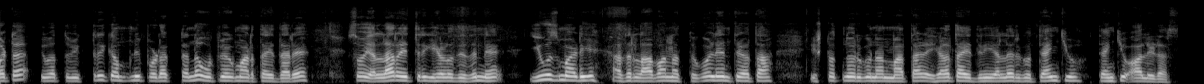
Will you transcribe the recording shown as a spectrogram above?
ಬಟ್ ಇವತ್ತು ವಿಕ್ಟ್ರಿ ಕಂಪ್ನಿ ಪ್ರಾಡಕ್ಟನ್ನು ಉಪಯೋಗ ಮಾಡ್ತಾ ಇದ್ದಾರೆ. ಸೊ ಎಲ್ಲ ರೈತರಿಗೆ ಹೇಳೋದು ಇದನ್ನೇ ಯೂಸ್ ಮಾಡಿ ಅದರ ಲಾಭನ ತಗೊಳ್ಳಿ ಅಂತ ಹೇಳ್ತಾ. ಇಷ್ಟೊತ್ತಿನವರೆಗೂ ನಾನು ಮಾತಾಡಿ ಹೇಳ್ತಾ ಇದ್ದೀನಿ. ಎಲ್ಲರಿಗೂ thank you thank you all leaders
